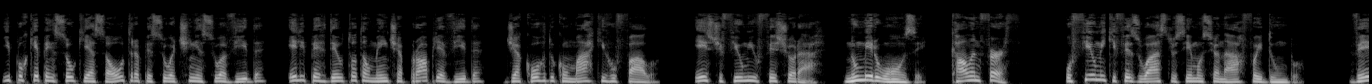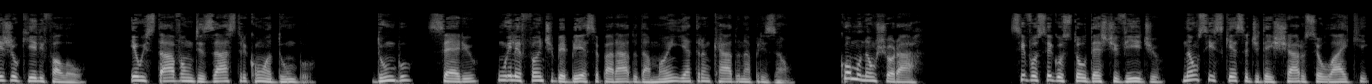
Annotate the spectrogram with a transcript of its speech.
e porque pensou que essa outra pessoa tinha sua vida, ele perdeu totalmente a própria vida, de acordo com Mark Ruffalo. Este filme o fez chorar. Número 11. Colin Firth. O filme que fez o astro se emocionar foi Dumbo. Veja o que ele falou. Eu estava um desastre com a Dumbo. Dumbo, sério, um elefante bebê é separado da mãe e é trancado na prisão. Como não chorar? Se você gostou deste vídeo, não se esqueça de deixar o seu like,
